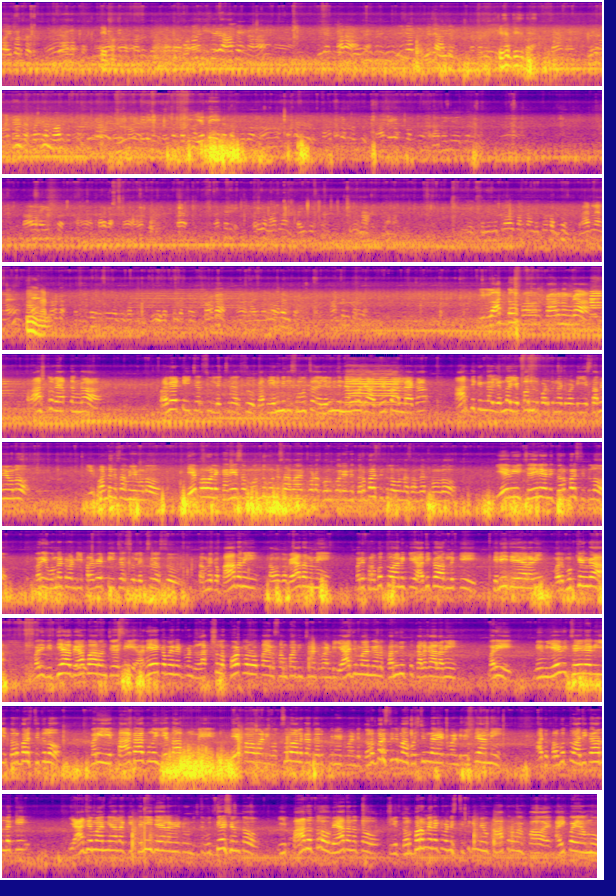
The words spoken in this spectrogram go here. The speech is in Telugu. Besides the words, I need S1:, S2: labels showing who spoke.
S1: భయపడతారు
S2: దీపం తీసి తీసి తీసి
S1: మాట్లాడినా ఈ లాక్డౌన్ కారణంగా రాష్ట్ర వ్యాప్తంగా ప్రైవేట్ టీచర్స్ లెక్చరర్స్ గత ఎనిమిది సంవత్సరాలు ఎనిమిది నెలలుగా జీతాలు లేక ఆర్థికంగా ఎన్నో ఇబ్బందులు పడుతున్నటువంటి ఈ సమయంలో ఈ పండుగ సమయంలో దీపావళి కనీసం మందుగుండు సామాన్ కూడా కొనుక్కోలేని దుర్పరిస్థితిలో ఉన్న సందర్భంలో ఏమీ చేయలేని దుర్పరిస్థితిలో మరి ఉన్నటువంటి ప్రైవేట్ టీచర్స్ లెక్చరర్స్ తమ యొక్క బాధని తమ యొక్క వేదనని మరి ప్రభుత్వానికి అధికారులకి తెలియజేయాలని మరి ముఖ్యంగా మరి విద్యా వ్యాపారం చేసి అనేకమైనటువంటి లక్షల కోట్ల రూపాయలు సంపాదించినటువంటి యాజమాన్యాలు కనువిప్పు కలగాలని మరి మేము ఏమి చేయలేని ఈ దుర్పరిస్థితిలో మరి ఈ తాటాకులు ఈతాకుల్ని దీపావళి ఉత్సవాలుగా జరుపుకునేటువంటి దుర్పరిస్థితి మాకు వచ్చిందనేటువంటి విషయాన్ని అటు ప్రభుత్వ అధికారులకి యాజమాన్యాలకి తెలియజేయాలనేటువంటి ఉద్దేశంతో ఈ బాధతో వేదనతో ఈ దుర్భరమైనటువంటి స్థితికి మేము పాత్ర పా- అయిపోయాము.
